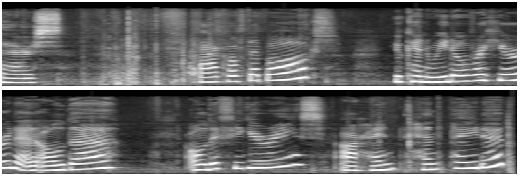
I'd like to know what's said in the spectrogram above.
There's back of the box. You can read over here that all the all the figurines are hand hand painted.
